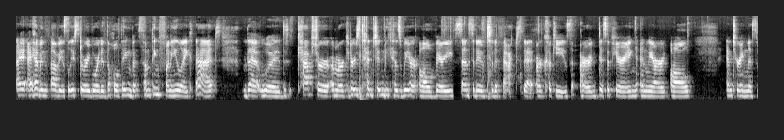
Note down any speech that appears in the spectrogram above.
I, I haven't obviously storyboarded the whole thing, but something funny like that that would capture a marketer's attention because we are all very sensitive to the fact that our cookies are disappearing and we are all entering this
